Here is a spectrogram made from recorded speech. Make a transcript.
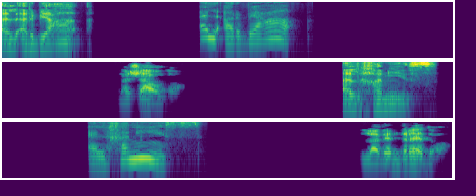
الأربعاء. الأربعاء. لا جاودو الخميس. الخميس. لا فندريدو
